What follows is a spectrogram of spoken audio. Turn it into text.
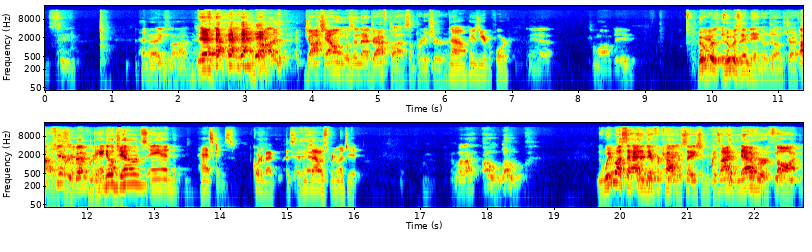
Let's see. Yeah, he's not. Yeah. He's not. Josh Allen was in that draft class. I'm pretty sure. No, he was the year before. Yeah. Come on, dude. Who Yeah. was who was in Daniel Jones' draft I class? can't remember. Daniel Jones and Haskins, quarterback. I think that was pretty much it. Well, I? Oh, whoa. We must have had a different conversation because I never thought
